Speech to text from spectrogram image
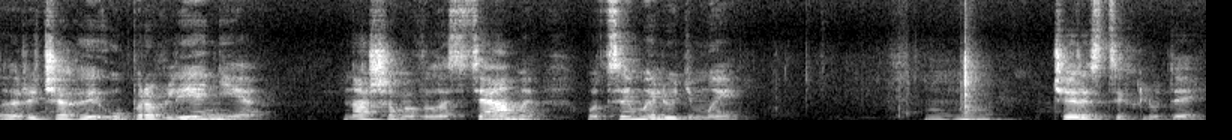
рычаги управління нашими властями, оцими людьми. Угу. Через цих людей.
